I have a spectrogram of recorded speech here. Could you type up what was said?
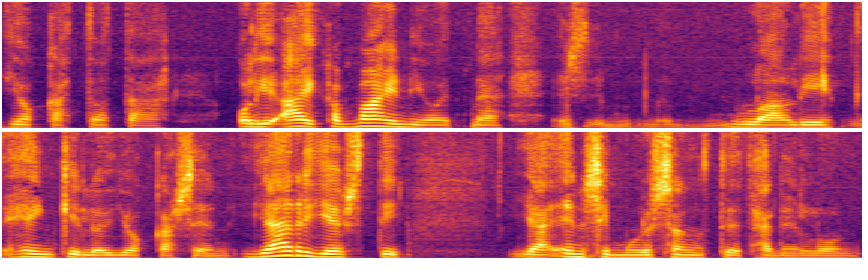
joka tota, oli aika mainio, että mä, mulla oli henkilö, joka sen järjesti. Ja ensin mulle sanottiin, että hänellä on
